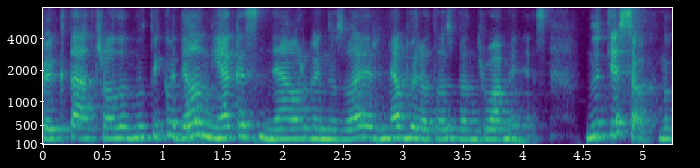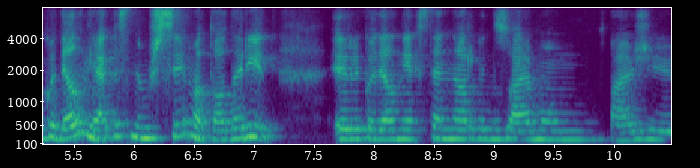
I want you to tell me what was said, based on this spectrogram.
piktą, atrodo, nu tai kodėl niekas neorganizuoja ir nebūrė tos bendruomenės. Nu tiesiog, nu kodėl niekas neužsima to daryti. Ir kodėl niekas ten neorganizuoja mums, pavyzdžiui,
